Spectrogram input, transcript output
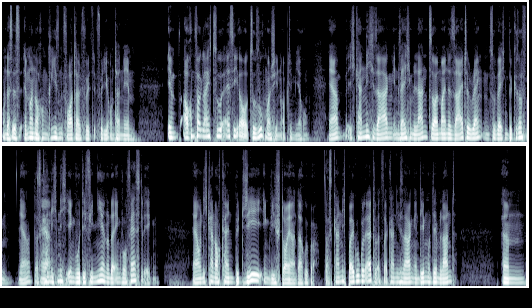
Und das ist immer noch ein Riesenvorteil für, für die Unternehmen. Im, auch im Vergleich zu SEO, zur Suchmaschinenoptimierung. Ja, ich kann nicht sagen, in welchem Land soll meine Seite ranken, zu welchen Begriffen. Ja, das kann ja. ich nicht irgendwo definieren oder irgendwo festlegen. Ja, und ich kann auch kein Budget irgendwie steuern darüber. Das kann ich bei Google AdWords. Da kann ich sagen, in dem und dem Land ähm,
